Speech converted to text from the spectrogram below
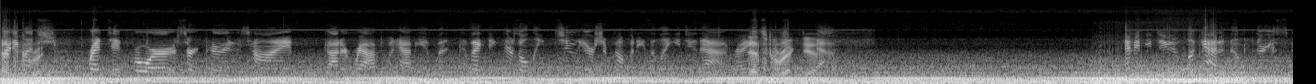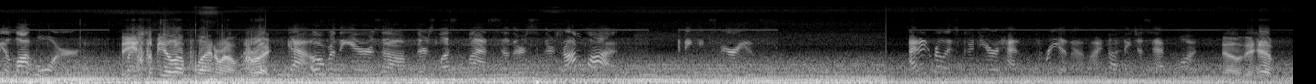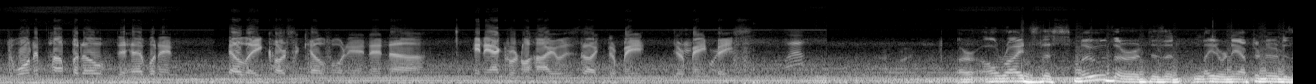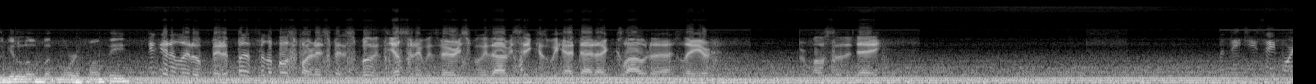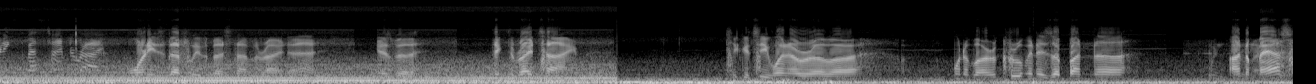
pretty much correct. rent for a certain period of time, got it wrapped, what have you. But because I think there's only two airship companies that let you do that, right? That's correct, yes. Yeah. And if you do look at it, there used to be a lot more. There used to be a around, correct? Yeah, over the years, um, there's less and less, so there's there's not a lot. I think experience. I didn't realize Goodyear had three of them. I thought they just had one. No, they have the one in Pompano, they have one in L.A., Carson, California, and then uh, in Akron, Ohio is like their main their main base. Wow. Are all rides this smooth, or does it later in the afternoon? Does it get a little bit more bumpy? You get a little bit, but for the most part, it's been smooth. Yesterday was very smooth, obviously, because we had that uh, cloud uh, layer for most of the day. But they do say morning's the best time to ride. Morning is definitely the best time to ride. Uh, you guys better pick the right time. So you can see one of our uh, one of our crewmen is up on uh, on the mast.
